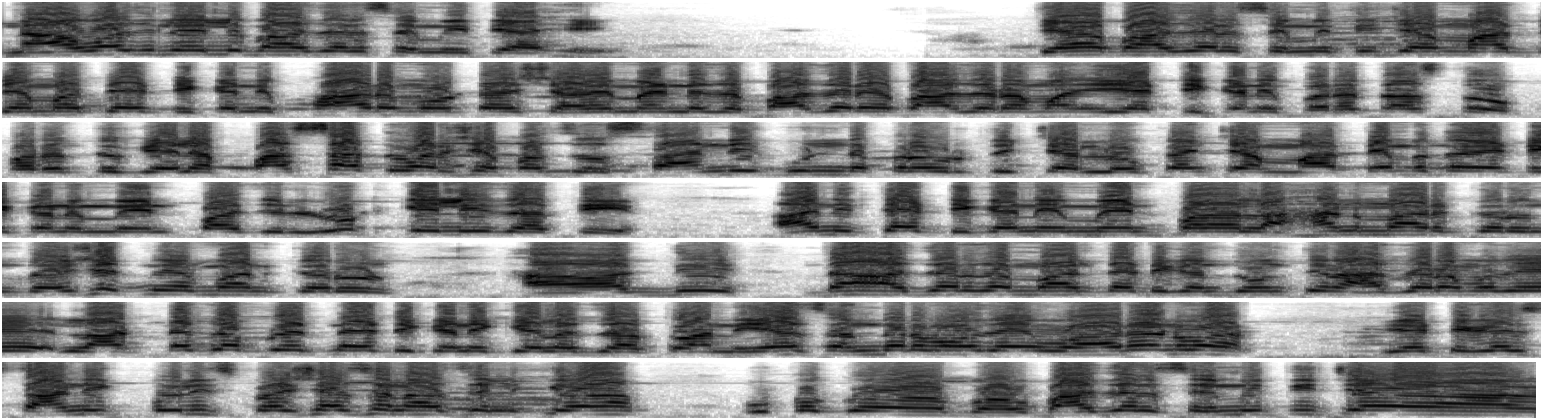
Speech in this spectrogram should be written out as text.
नावाजलेली बाजार समिती आहे. त्या बाजार समितीच्या माध्यमात या ठिकाणी फार मोठा शाळे मेंढ्याचा बाजार या बाजारामध्ये या ठिकाणी भरत असतो. परंतु गेल्या पाच सात वर्षापासून स्थानिक गुंड प्रवृत्तीच्या लोकांच्या माध्यमातून या ठिकाणी मेंढपाळाची लूट केली जाते आणि त्या ठिकाणी मेंढपाळाला हानमार करून दहशत निर्माण करून हा अगदी दहा हजारचा माल त्या ठिकाणी दोन तीन हजारामध्ये लाटण्याचा प्रयत्न या ठिकाणी केला जातो. आणि या संदर्भामध्ये वारंवार या ठिकाणी स्थानिक पोलीस प्रशासन असेल किंवा उप बाजार समितीच्या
